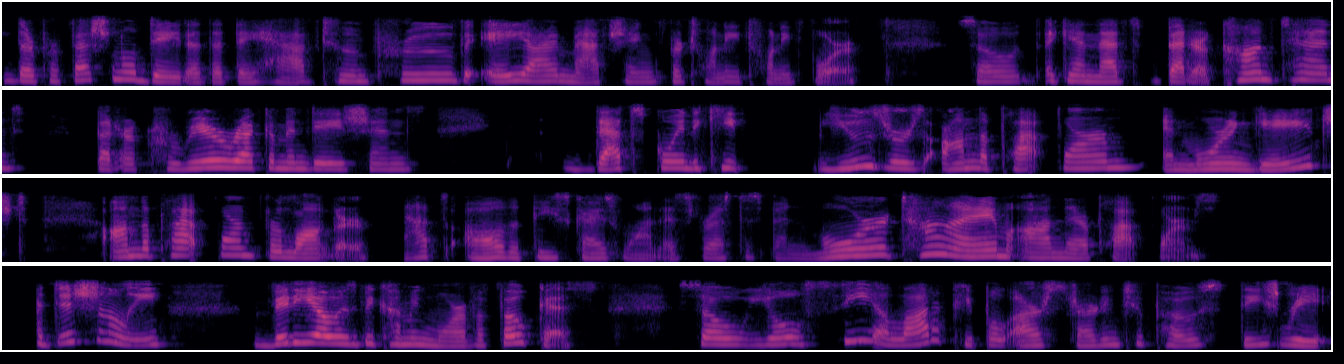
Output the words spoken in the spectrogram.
their professional data that they have to improve AI matching for 2024. So again, that's better content, better career recommendations. That's going to keep users on the platform and more engaged on the platform for longer. That's all that these guys want is for us to spend more time on their platforms. Additionally, video is becoming more of a focus. So you'll see a lot of people are starting to post these re-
